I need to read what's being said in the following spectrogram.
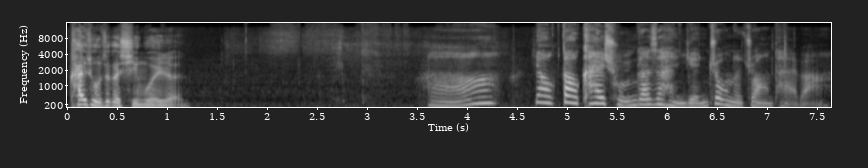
开除这个行为人啊？要到开除，应该是很严重的状态吧？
